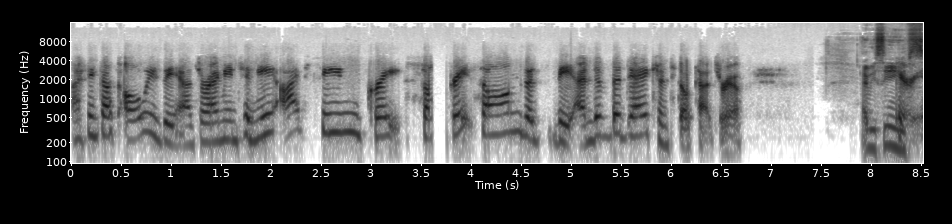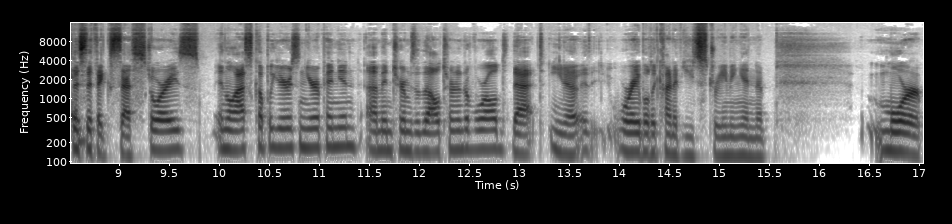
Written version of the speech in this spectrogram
I think that's always the answer. I mean, to me, I've seen great great songs at the end of the day can still cut through. Have you seen any specific success stories in the last couple years, in your opinion, um, in terms of the alternative world that you know were able to kind of use streaming in a more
